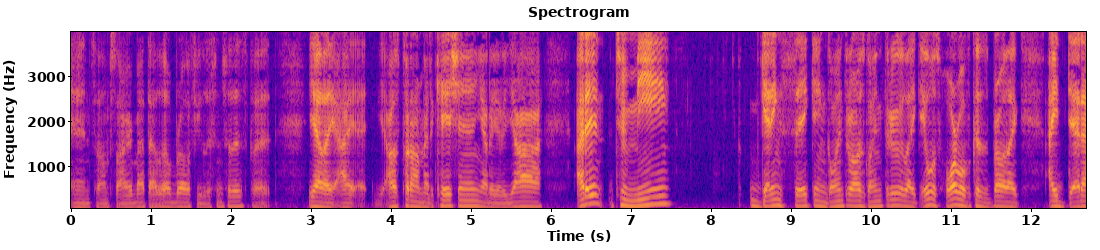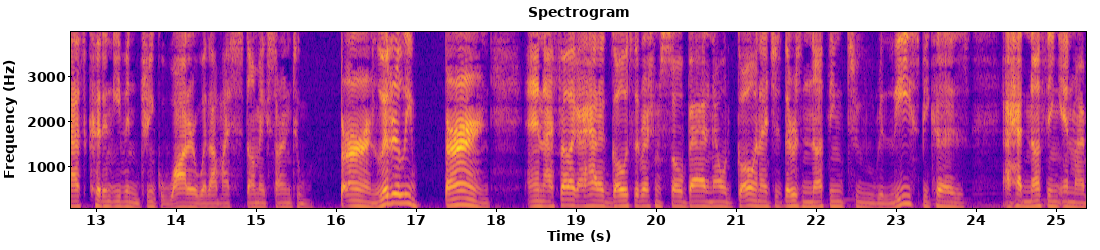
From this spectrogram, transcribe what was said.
and so i'm sorry about that little bro if you listen to this but yeah like i i was put on medication yada yada yada i didn't to me getting sick and going through i was going through like it was horrible because bro like i dead ass couldn't even drink water without my stomach starting to burn literally burn and i felt like i had to go to the restroom so bad and i would go and i just there was nothing to release because i had nothing in my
